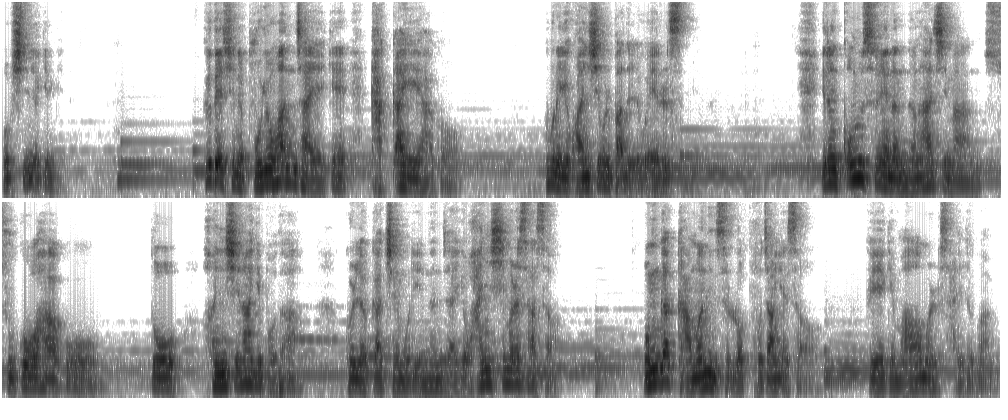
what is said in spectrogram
업신여깁니다. 그 대신에 부유한 자에게 가까이 하고 그분에게 관심을 받으려고 애를 씁니다. 이런 꼼수에는 능하지만 수고하고 또 헌신하기보다 권력과 재물이 있는 자에게 환심을 사서 온갖 감언인설로 포장해서 그에게 마음을 살려고 합니다.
